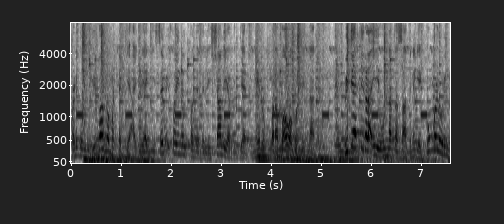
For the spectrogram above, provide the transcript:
ಪಡೆದು ವಿಭಾಗ ಮಟ್ಟಕ್ಕೆ ಆಯ್ಕೆಯಾಗಿ ಸೆಮಿಫೈನಲ್ ಪಂದ್ಯದಲ್ಲಿ ಶಾಲೆಯ ವಿದ್ಯಾರ್ಥಿನಿಯರು ಪರಾಭವಗೊಂಡಿದ್ದಾರೆ. ವಿದ್ಯಾರ್ಥಿಗಳ ಈ ಉನ್ನತ ಸಾಧನೆಗೆ ಕುಂಬಳೂರಿನ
